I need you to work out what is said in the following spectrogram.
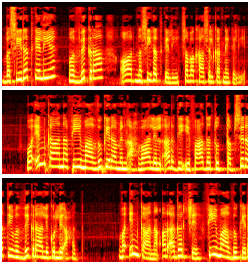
بصیرت کے لیے وہ ذکر اور نصیحت کے لیے، سبق حاصل کرنے کے لیے۔ وہ ان کا نفی ما ذکر من احوال الارض افادت التبصرتی و ذکر لکل احد و ان کا نا اور اگرچہ فی ما ذکر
